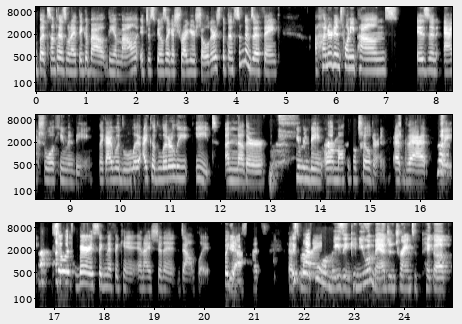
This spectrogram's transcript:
But sometimes when I think about the amount, it just feels like a shrug your shoulders. But then sometimes I think 120 pounds is an actual human being. Like I would, li- I could literally eat another human being or multiple children at that weight. so it's very significant, and I shouldn't downplay it. But yeah. yes, that's that's Isn't my that so amazing. Can you imagine trying to pick up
